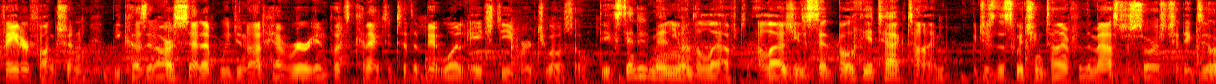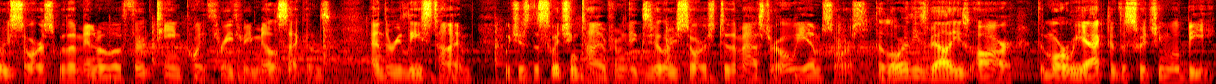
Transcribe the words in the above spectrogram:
fader function because in our setup we do not have rear inputs connected to the Bit1 HD Virtuoso. The extended menu on the left allows you to set both the attack time, which is the switching time from the master source to the auxiliary source with a minimum of 13.33 milliseconds, and the release time, which is the switching time from the auxiliary source to the master OEM source. The lower these values are, the more reactive the switching will be,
